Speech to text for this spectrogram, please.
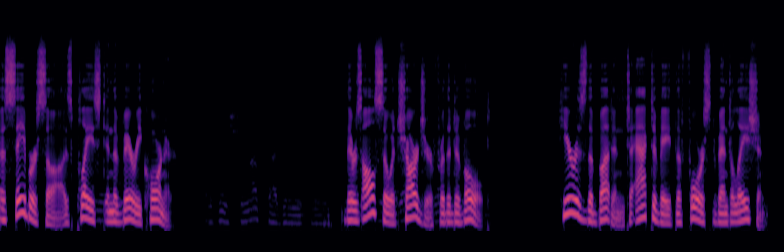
A saber saw is placed in the very corner. There's also a charger for the DeWalt. Here is the button to activate the forced ventilation.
